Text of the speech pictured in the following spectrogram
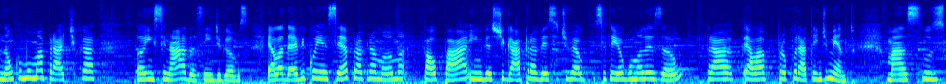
não como uma prática uh, ensinada, assim, digamos. Ela deve conhecer a própria mama, palpar e investigar para ver se, tiver, se tem alguma lesão para ela procurar atendimento. Mas os,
